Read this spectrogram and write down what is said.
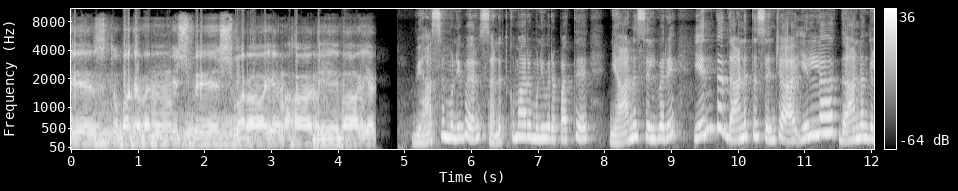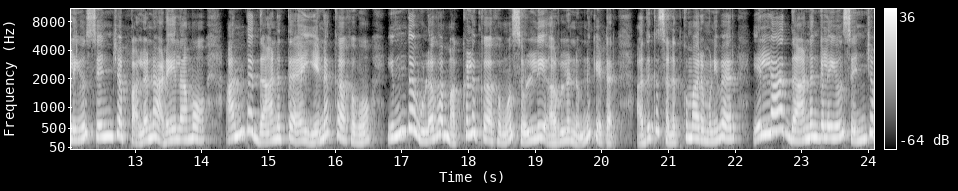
नमस्तेऽस्तु भगवन् विश्वेश्वराय महादेवाय வியாச முனிவர் சனத்குமார முனிவரை பார்த்து ஞான செல்வரே எந்த தானத்தை செஞ்சால் எல்லா தானங்களையும் செஞ்ச பலனை அடையலாமோ அந்த தானத்தை எனக்காகவும் இந்த உலக மக்களுக்காகவும் சொல்லி அருளணும்னு கேட்டார். அதுக்கு சனத்குமார முனிவர் எல்லா தானங்களையும் செஞ்ச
